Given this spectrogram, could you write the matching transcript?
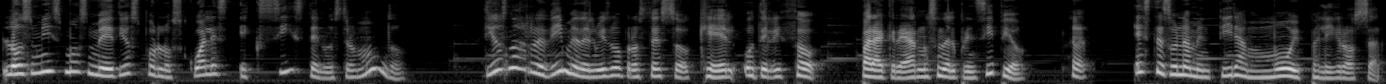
los mismos medios por los cuales existe nuestro mundo. Dios nos redime del mismo proceso que Él utilizó para crearnos en el principio. Esta es una mentira muy peligrosa.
